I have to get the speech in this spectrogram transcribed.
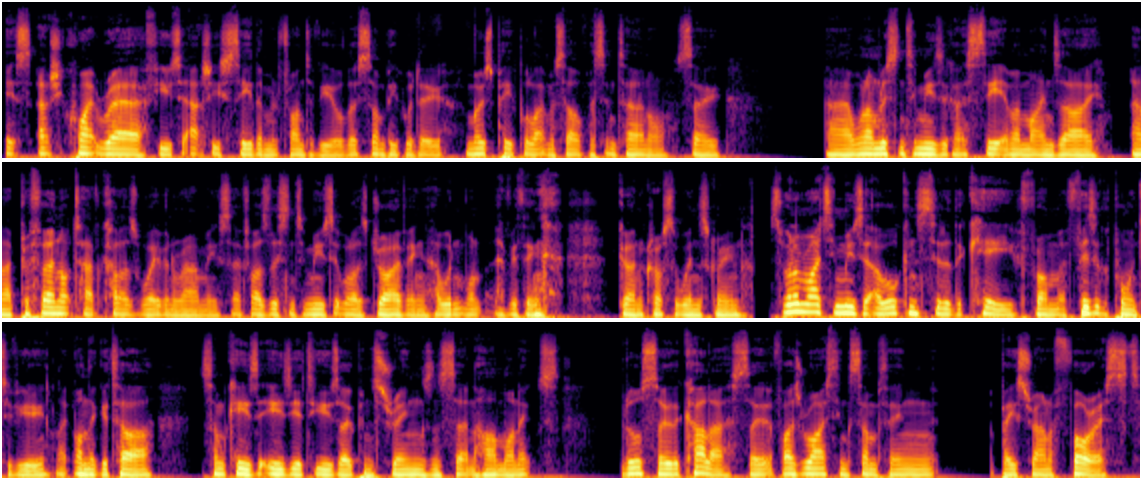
it's actually quite rare for you to actually see them in front of you, although some people do. For most people, like myself, it's internal. So uh, when I'm listening to music, I see it in my mind's eye, and I prefer not to have colours waving around me. So if I was listening to music while I was driving, I wouldn't want everything going across the windscreen. So when I'm writing music, I will consider the key from a physical point of view, like on the guitar. Some keys are easier to use open strings and certain harmonics, but also the colour. So if I was writing something based around a forest,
